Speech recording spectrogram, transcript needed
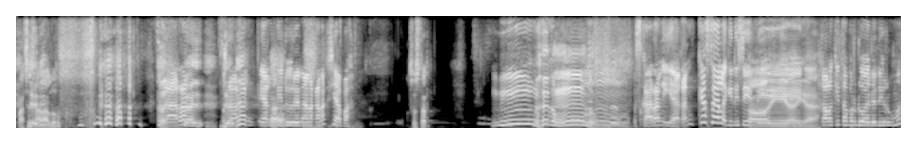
pasti salah lu. Sekarang Nah, sekarang jadi, yang ah. tidurin anak-anak siapa? Suster. Hmm, Hmm, hmm, sekarang iya kan kan saya lagi di sini. Oh, iya, iya. Kalau kita berdua ada di rumah,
